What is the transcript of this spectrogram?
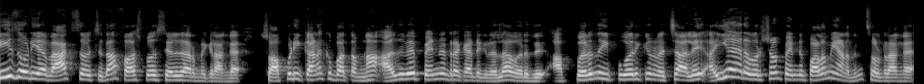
பீஸோடைய வேக்ஸ் வச்சு தான் ஃபர்ஸ்ட் ஃபர்ஸ்ட் எழுத ஆரம்பிக்கிறாங்க. ஸோ அப்படி கணக்கு பார்த்தோம்னா அதுவே பெண்ணுன்ற கேட்டகரியில் தான் வருது. அப்ப இருந்து இப்போ வரைக்கும் வச்சாலே ஐயாயிரம் வருஷம் பெண் பழமையானதுன்னு சொல்றாங்க.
